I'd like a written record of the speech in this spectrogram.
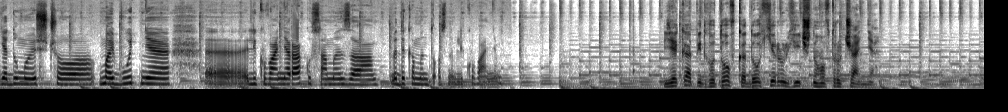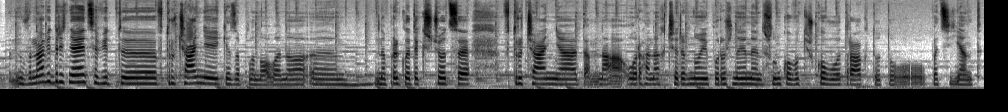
я думаю, що майбутнє е, лікування раку саме за медикаментозним лікуванням. Яка підготовка до хірургічного втручання? Ну, Вона відрізняється від е, втручання, яке заплановано. Е, Наприклад, якщо це втручання там на органах черевної порожнини, шлунково-кишкового тракту, то пацієнт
